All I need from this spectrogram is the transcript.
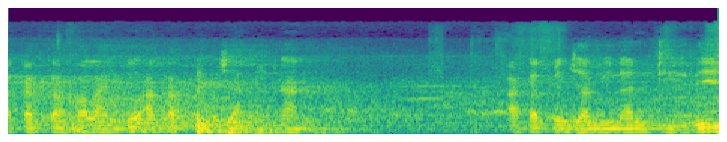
akad kafalah itu akad penjaminan. Akad penjaminan diri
